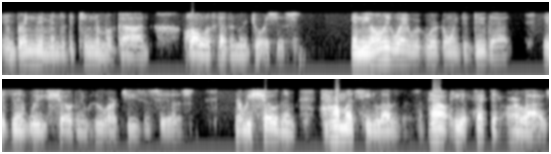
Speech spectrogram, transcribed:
and bring them into the kingdom of God, all of heaven rejoices. And the only way we're going to do that is that we show them who our Jesus is, that we show them how much He loves us and how He affected our lives,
